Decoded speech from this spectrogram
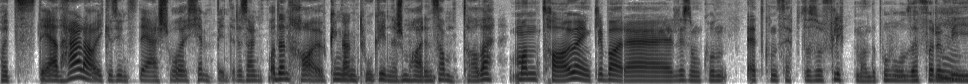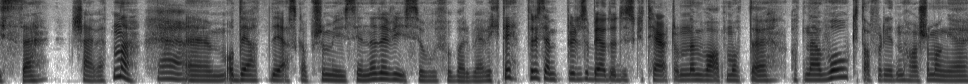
på et sted her, da, og ikke syns det er så kjempeinteressant. Og den har jo ikke engang to kvinner som har en samtale. Man tar jo egentlig bare liksom et konsept, og så flipper man det på hodet for å vise skjevheten, da. Ja, ja. Um, og det at det skaper så mye sinne, det viser jo hvorfor Barbie er viktig. For eksempel så ble det jo diskutert om den var på en måte at den er woke, da, fordi den har så mange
